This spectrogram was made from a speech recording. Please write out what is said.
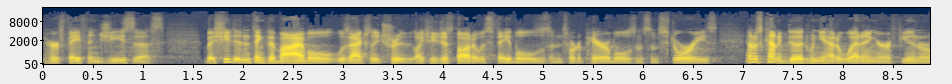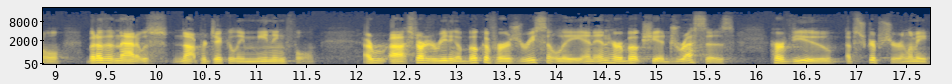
her faith in Jesus, but she didn't think the Bible was actually true. Like she just thought it was fables and sort of parables and some stories. And it was kind of good when you had a wedding or a funeral, but other than that, it was not particularly meaningful. I uh, started reading a book of hers recently, and in her book, she addresses her view of Scripture. And let me,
